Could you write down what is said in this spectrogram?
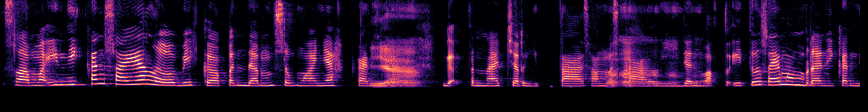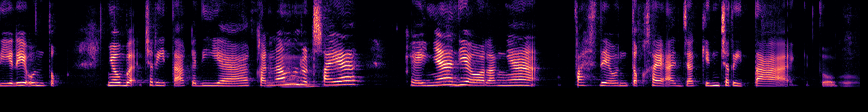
selama ini kan saya lebih ke pendam semuanya kan ya, Iya. nggak pernah cerita sama Heeh, sekali. heeh, Dan heeh. waktu itu saya memberanikan diri untuk nyoba cerita ke dia, karena menurut saya kayaknya dia orangnya pas deh untuk saya ajakin cerita gitu. Oh.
